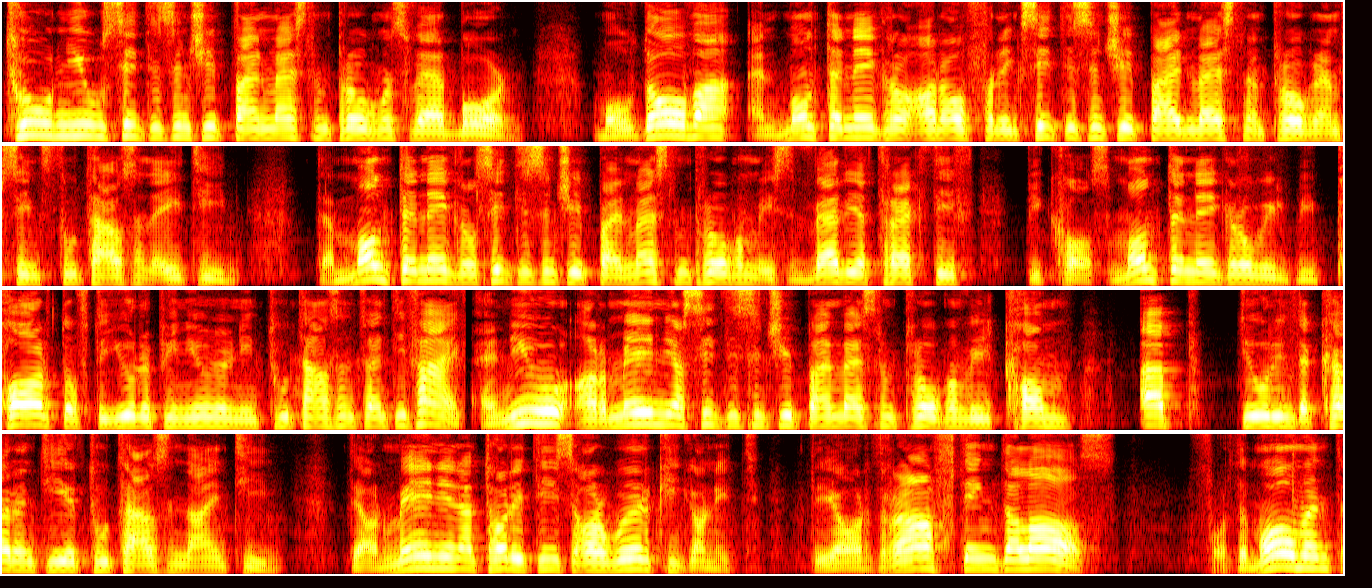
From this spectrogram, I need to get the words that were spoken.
two new citizenship by investment programs were born. Moldova and Montenegro are offering citizenship by investment programs since 2018. The Montenegro Citizenship by Investment Program is very attractive because Montenegro will be part of the European Union in 2025. A new Armenia Citizenship by Investment Program will come up during the current year 2019. The Armenian authorities are working on it. They are drafting the laws. For the moment,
